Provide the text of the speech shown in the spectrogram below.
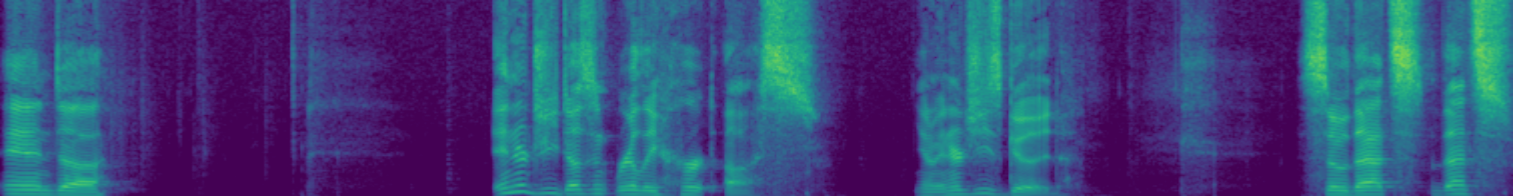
And uh, energy doesn't really hurt us. You know, energy's good. So that's that's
